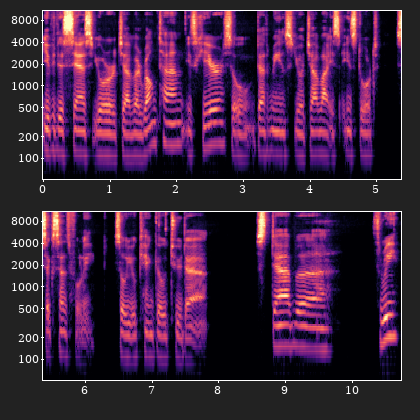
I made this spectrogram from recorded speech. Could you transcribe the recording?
If it says your java runtime is here so that means your java is installed successfully. So you can go to the step uh, 3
